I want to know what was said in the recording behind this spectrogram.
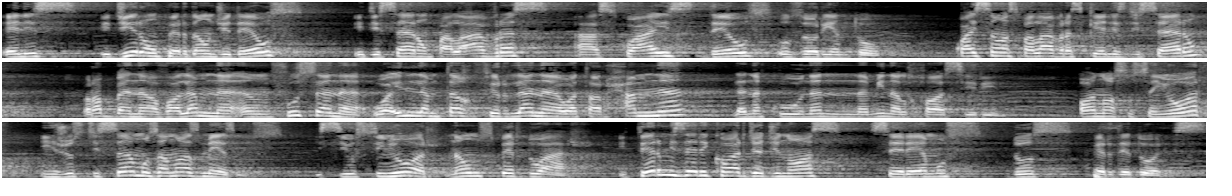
eles pediram o perdão de Deus e disseram palavras às quais Deus os orientou. Quais são as palavras que eles disseram? ربنا ظلمنا أنفسنا وإن لم تغفر لنا وترحمنا لنكونن من الخاسرين. Ó nosso Senhor, injustiçamos a nós mesmos. E se o Senhor não nos perdoar e ter misericórdia de nós, seremos dos perdedores.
